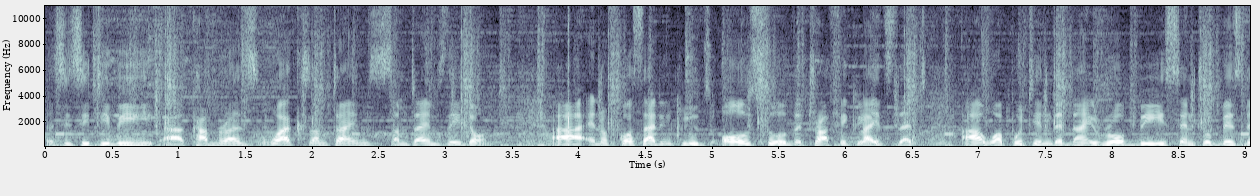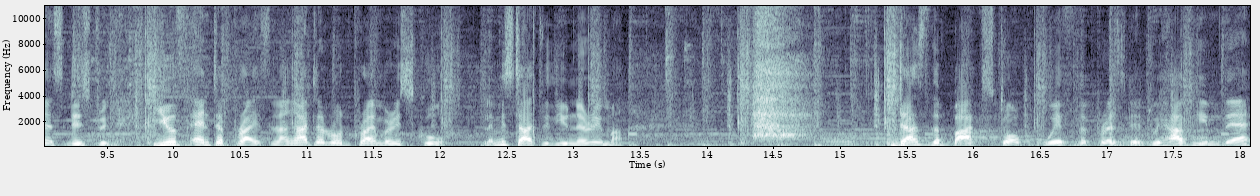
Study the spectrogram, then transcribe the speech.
The CCTV uh, cameras work sometimes, sometimes they don't. Uh, and of course, that includes also the traffic lights that uh, were put in the Nairobi Central Business District. Youth Enterprise, Langata Road Primary School. Let me start with you, Nerima. Does the buck stop with the president? We have him there,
